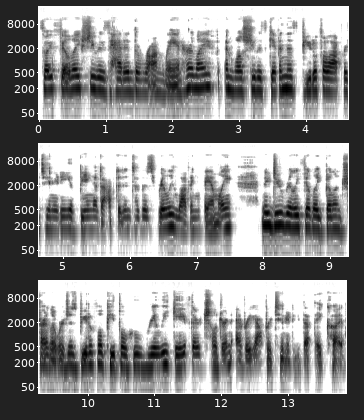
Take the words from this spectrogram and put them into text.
So I feel like she was headed the wrong way in her life. And while she was given this beautiful opportunity of being adopted into this really loving family, and I do really feel like Bill and Charlotte were just beautiful people who really gave their children every opportunity that they could.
